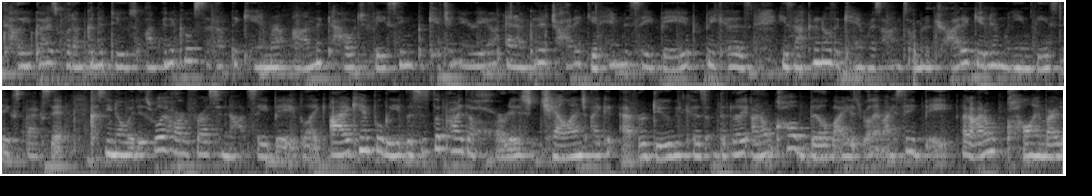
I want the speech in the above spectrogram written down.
tell you guys what I'm gonna do. So I'm gonna go set up the camera on the couch facing the kitchen area and I'm gonna try to get him to say babe because he's not gonna know the camera's on. So I'm gonna try to get him when he least expects it. Cause you know, it is really hard for us to not say babe. Like I can't believe this is the probably the hardest challenge I could ever do because literally I don't call Bill by his real name. I say babe. Like I don't call him by his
